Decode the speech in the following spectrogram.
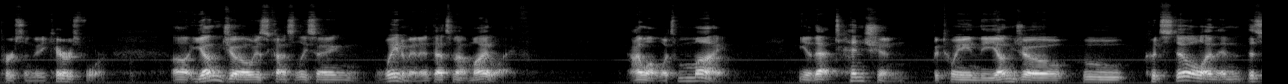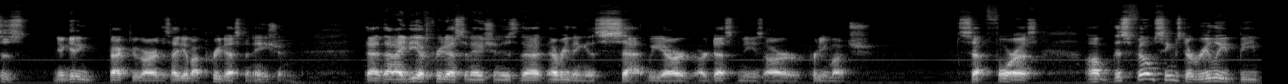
person that he cares for. Uh, young Joe is constantly saying, wait a minute, that's not my life. I want what's mine. You know, that tension between the young Joe who could still, and, and this is you know, getting back to our this idea about predestination. That that idea of predestination is that everything is set. We are our destinies are pretty much set for us. Um, this film seems to really be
